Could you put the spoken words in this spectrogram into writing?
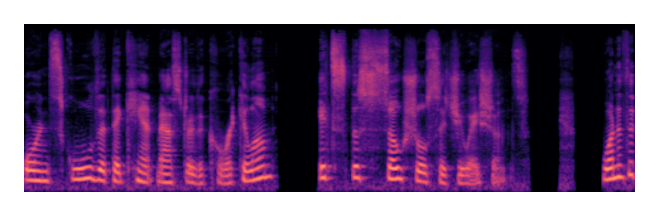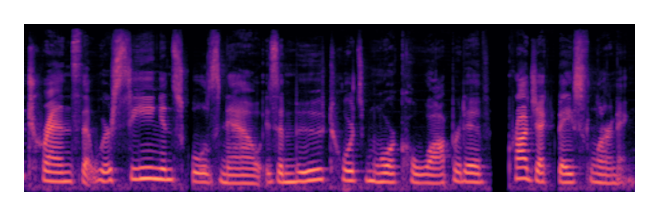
or in school that they can't master the curriculum, it's the social situations. One of the trends that we're seeing in schools now is a move towards more cooperative, project based learning.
